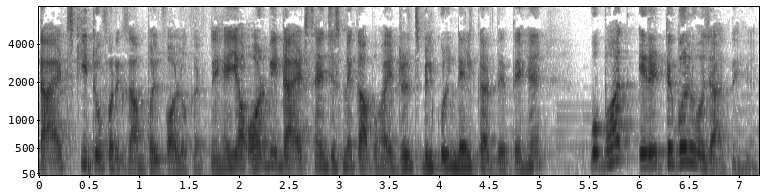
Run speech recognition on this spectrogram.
diets keto for example follow करते हैं या और भी डाइट्स हैं जिसमें कार्बोहाइड्रेट्स बिल्कुल निल कर देते हैं वो बहुत इरिटेबल हो जाते हैं।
